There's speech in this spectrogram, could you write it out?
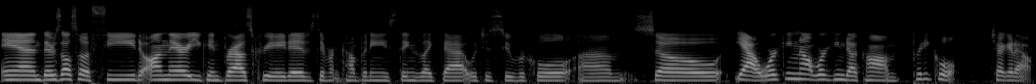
and there's also a feed on there. You can browse creatives different companies things like that which is super cool. Um, so yeah workingnotworking.com pretty cool. Check it out.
